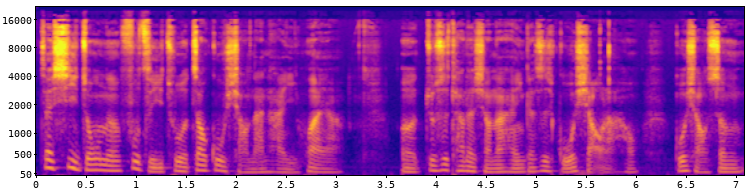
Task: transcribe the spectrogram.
在戏中呢，傅子仪除了照顾小男孩以外啊，呃，就是他的小男孩应该是国小啦，吼，国小生，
